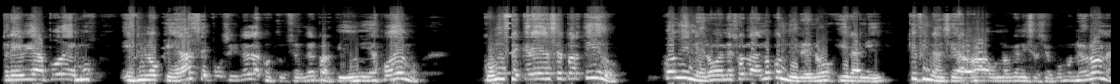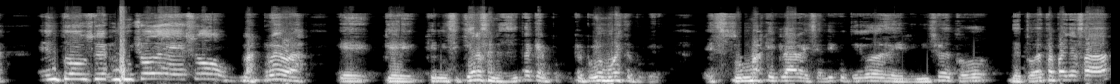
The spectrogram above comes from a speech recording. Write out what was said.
previa a Podemos es lo que hace posible la construcción del Partido Unidas Podemos. ¿Cómo se crea ese partido? Con dinero venezolano, con dinero iraní que financiaba a una organización como Neurona. Entonces, mucho de eso, las pruebas que, que, ni siquiera se necesita que, el pueblo muestre, porque son más que claras y se han discutido desde el inicio de todo, de toda esta payasada,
